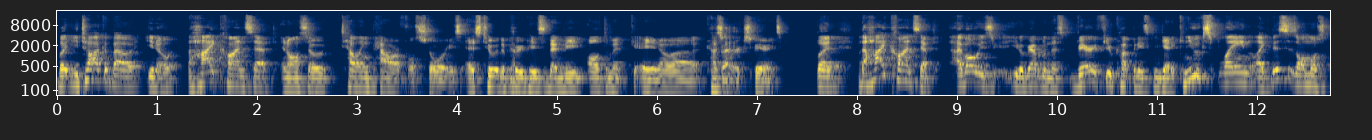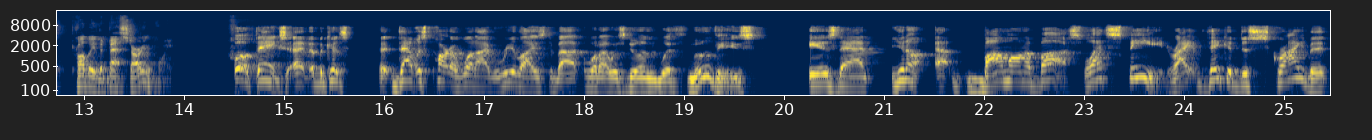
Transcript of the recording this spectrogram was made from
But you talk about, you know, the high concept and also telling powerful stories as two of the yep. pieces, then the ultimate, you know, uh, customer right. experience. But the high concept, I've always, you know, grabbed on this. Very few companies can get it. Can you explain, like, this is almost probably the best starting point? Well, thanks. Uh, because that was part of what I realized about what I was doing with movies is that, you know, uh, bomb on a bus. Well, that's speed, right? They could describe it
